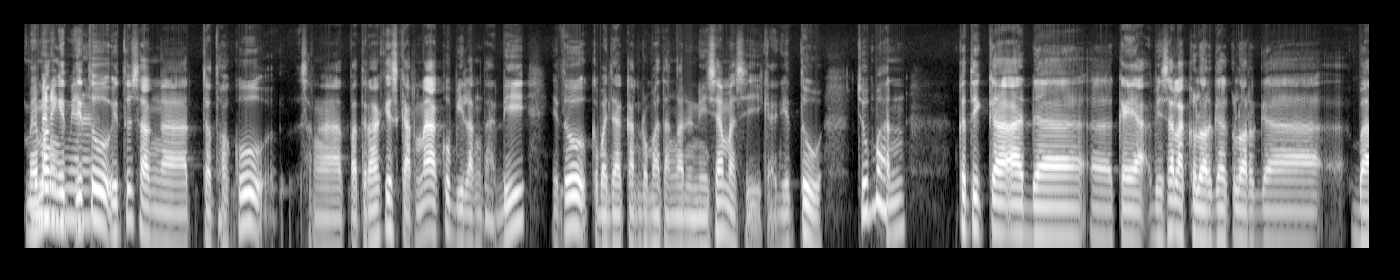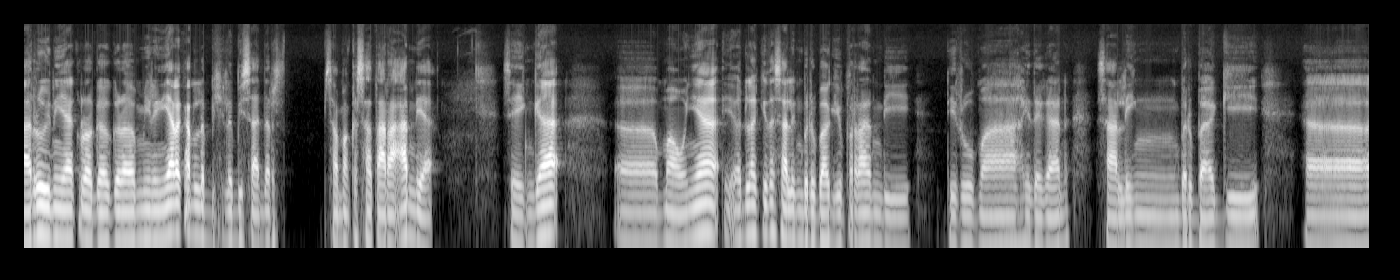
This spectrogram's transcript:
Memang gimana gimana? itu itu sangat contohku sangat patriarkis karena aku bilang tadi itu kebanyakan rumah tangga Indonesia masih kayak gitu. Cuman ketika ada eh, kayak biasalah keluarga-keluarga baru ini ya keluarga-keluarga milenial kan lebih lebih sadar sama kesetaraan ya sehingga eh, maunya ya adalah kita saling berbagi peran di di rumah gitu kan saling berbagi eh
